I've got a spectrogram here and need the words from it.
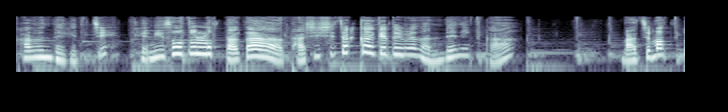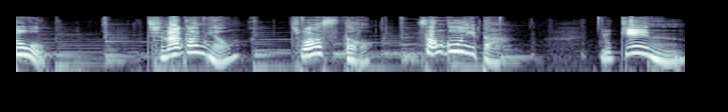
가면 되겠지? 괜히 서둘렀다가 다시 시작하게 되면 안 되니까. 마지막도 지나가면 좋았어. 성공이다. 여긴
